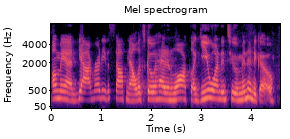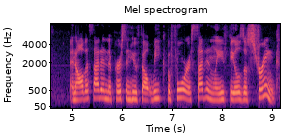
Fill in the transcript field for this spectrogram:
oh man, yeah, I'm ready to stop now. Let's go ahead and walk like you wanted to a minute ago. And all of a sudden, the person who felt weak before suddenly feels a strength.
